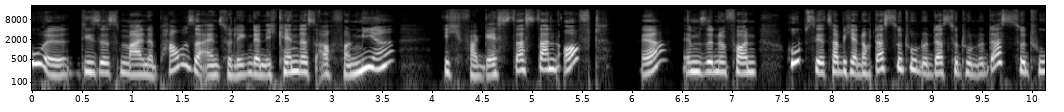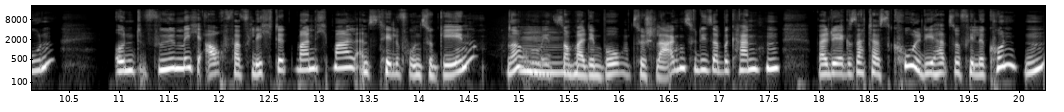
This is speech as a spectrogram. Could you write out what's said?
cool, dieses Mal eine Pause einzulegen, denn ich kenne das auch von mir. Ich vergesse das dann oft, ja, im Sinne von, hups, jetzt habe ich ja noch das zu tun und das zu tun und das zu tun und fühle mich auch verpflichtet manchmal ans Telefon zu gehen. Ne, um Mhm. jetzt nochmal den Bogen zu schlagen zu dieser Bekannten, weil du ja gesagt hast, cool, die hat so viele Kunden.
